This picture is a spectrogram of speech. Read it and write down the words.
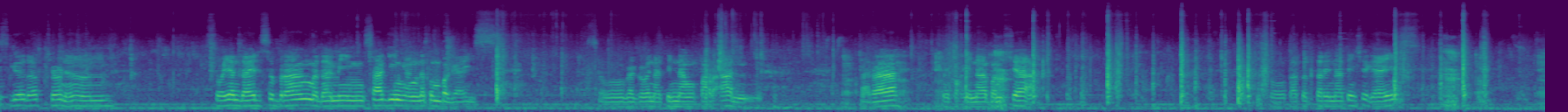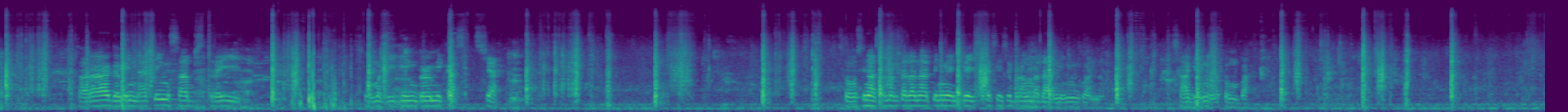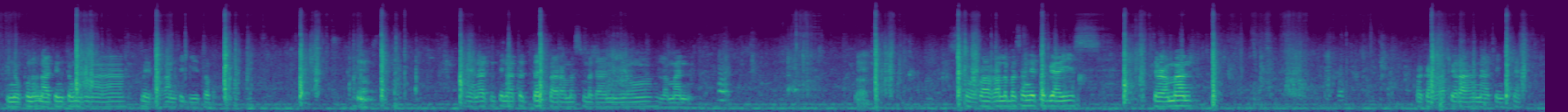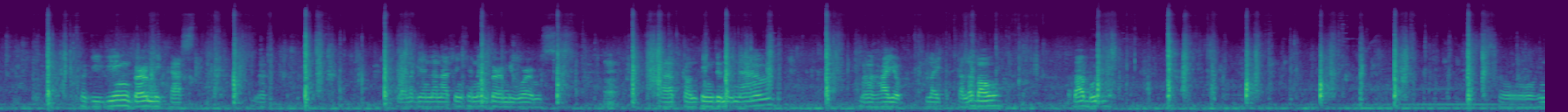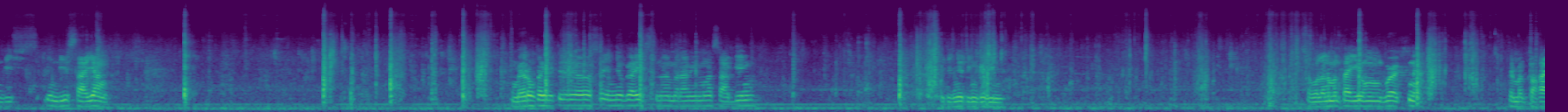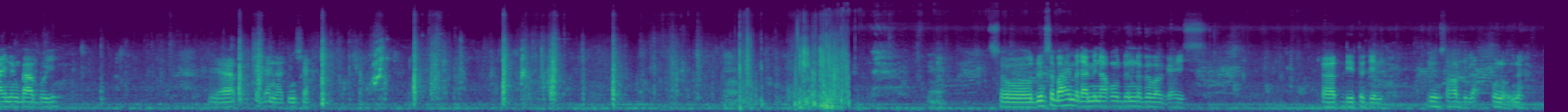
guys, good afternoon. So ayan dahil sobrang madaming saging ang natumba guys. So gagawin natin ng paraan para may pakinabang siya. So tatatarin natin siya guys para gawin nating substrate. So magiging vermicast siya. So sinasamantala natin ngayon guys kasi sobrang madaming ano, saging na natumba. Pinupuno natin itong mga may bakante dito. Kaya natin tinatadtad para mas madami yung laman. So kakalabasan nito guys after a month pagkakapirahan natin siya magiging vermicast. Lalagyan lang natin siya ng vermiworms. At kaunting dumi ng mga hayop like kalabaw baboy. So hindi hindi sayang. Kung meron kayo ito uh, sa inyo guys na maraming mga saging pwede nyo din gawin. So wala naman tayong work na. Para magpakain ng baboy. Kaya pagtagan natin siya. So dun sa bahay madami na akong dun nagawa guys. At dito din. Dun sa kabila puno na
